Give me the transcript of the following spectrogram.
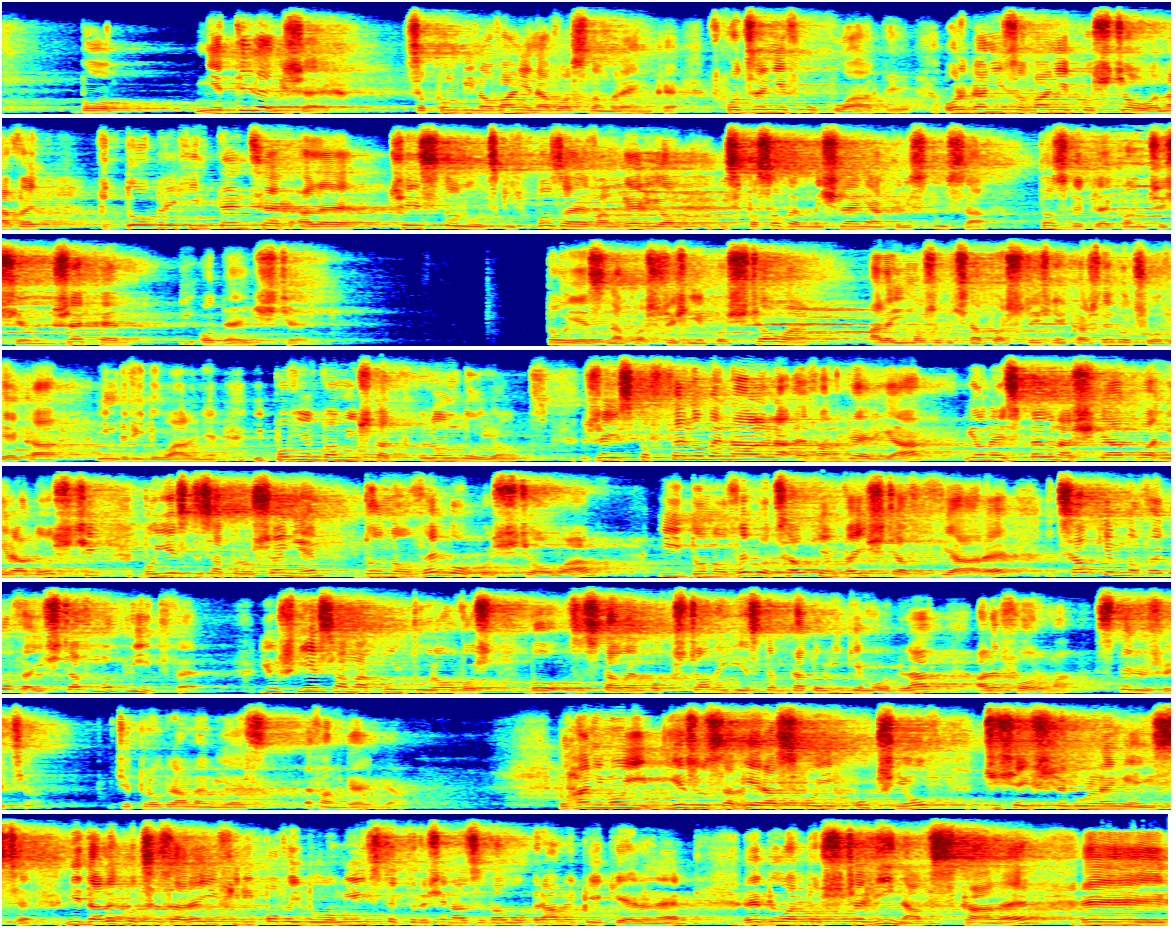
bo nie tyle grzech, co kombinowanie na własną rękę, wchodzenie w układy, organizowanie kościoła, nawet w dobrych intencjach, ale czysto ludzkich, poza Ewangelią i sposobem myślenia Chrystusa, to zwykle kończy się grzechem i odejściem. To jest na płaszczyźnie Kościoła, ale i może być na płaszczyźnie każdego człowieka indywidualnie. I powiem Wam już tak lądując, że jest to fenomenalna Ewangelia i ona jest pełna światła i radości, bo jest zaproszeniem do nowego Kościoła i do nowego całkiem wejścia w wiarę i całkiem nowego wejścia w modlitwę. Już nie sama kulturowość, bo zostałem ochrzczony i jestem katolikiem od lat, ale forma, styl życia, gdzie programem jest Ewangelia. Kochani moi, Jezus zabiera swoich uczniów dzisiaj w szczególne miejsce. Niedaleko Cezarei Filipowej było miejsce, które się nazywało Bramy Piekielne. E, Była to szczelina w skale, e,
